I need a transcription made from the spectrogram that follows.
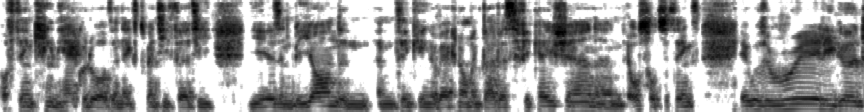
of, thinking the Ecuador of the next 20, 30 years and beyond and, and thinking of economic diversification and all sorts of things. It was a really good,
